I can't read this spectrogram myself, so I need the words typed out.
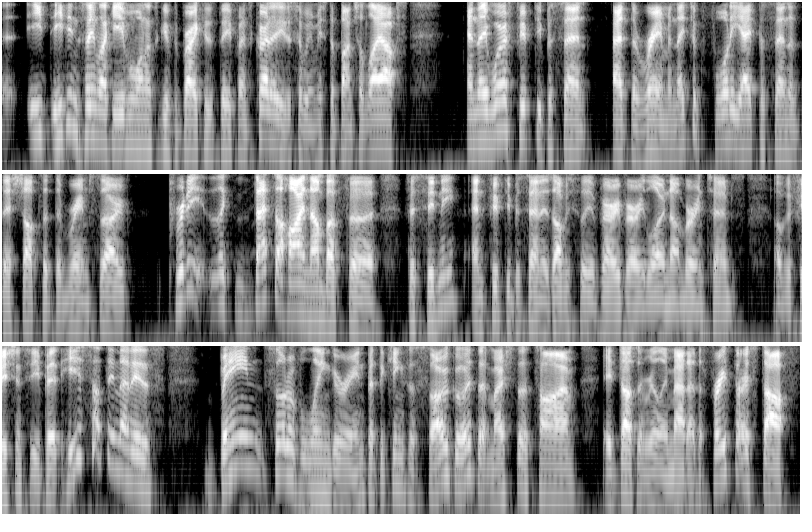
Uh, he, he didn't seem like he even wanted to give the Breakers defense credit. He just said we missed a bunch of layups, and they were 50% at the rim, and they took 48% of their shots at the rim. So pretty like that's a high number for for Sydney, and 50% is obviously a very very low number in terms of efficiency. But here's something that is been sort of lingering, but the Kings are so good that most of the time it doesn't really matter. The free throw stuff,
